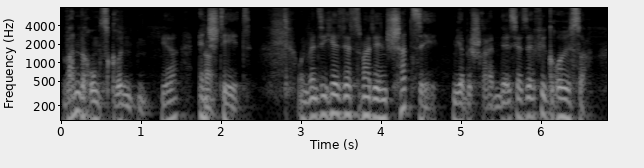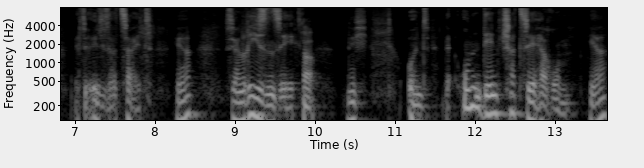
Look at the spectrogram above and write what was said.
Wanderungsgründen ja, entsteht. Ja. Und wenn Sie hier jetzt mal den Schatzsee mir beschreiben, der ist ja sehr viel größer in dieser Zeit. Ja? Das ist ja ein Riesensee. Ja. Nicht? Und um den Schatzsee herum ja,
